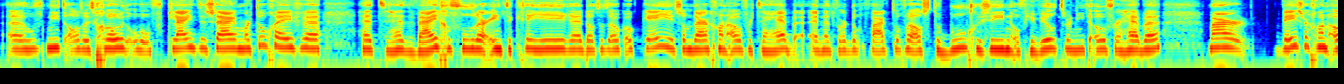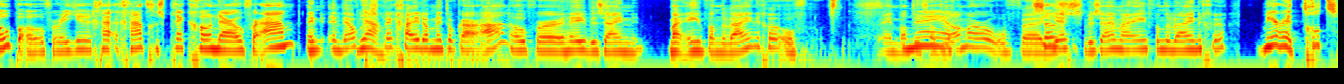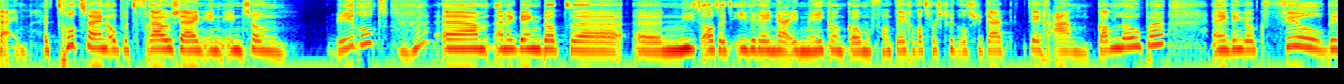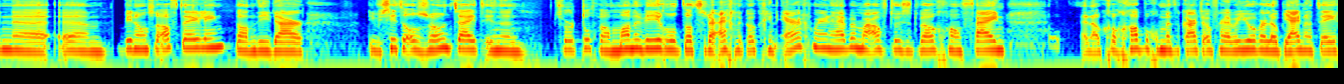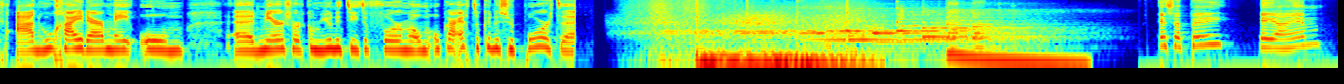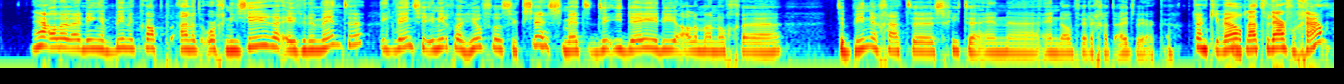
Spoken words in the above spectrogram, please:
Uh, hoeft niet altijd groot of klein te zijn, maar toch even het, het wijgevoel daarin te creëren. Dat het ook oké okay is om daar gewoon over te hebben. En het wordt nog vaak toch wel als de boel gezien of je wilt er niet over hebben. Maar wees er gewoon open over. Weet je, ga, ga het gesprek gewoon daarover aan. En, en welk Ja. gesprek ga je dan met elkaar aan? Over, hé, hey, we zijn maar een van de weinigen? Of, en wat is dat ja. jammer? Of, eh, Zo- yes, we zijn maar een van de weinigen. Meer het trots zijn. Het trots zijn op het vrouw zijn in, in zo'n wereld. Ehm, en ik denk dat eh, eh, niet altijd iedereen daarin mee kan komen van tegen wat voor struggles je daar tegenaan kan lopen. En ik denk ook veel binnen, ehm, binnen onze afdeling, dan die daar, die we zitten al zo'n tijd in een soort toch wel mannenwereld, dat ze daar eigenlijk ook geen erg meer in hebben. Maar af en toe is het wel gewoon fijn en ook gewoon grappig om met elkaar te over hebben. Joh, waar loop jij nou tegenaan? Hoe ga je daarmee om? Eh, meer een soort community te vormen om elkaar echt te kunnen supporten. SAP, EAM, Ja. allerlei dingen binnenkap aan het organiseren, evenementen. Ik wens je in ieder geval heel veel succes met de ideeën die je allemaal nog eh, te binnen gaat eh, schieten en, eh, en dan verder gaat uitwerken. Dankjewel. Laten we daarvoor gaan.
